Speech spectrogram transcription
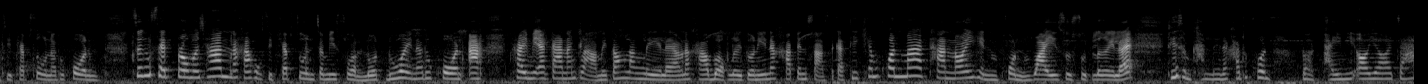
30 แคปซูลนะทุกคน ซึ่งเซตโปรโมชั่นนะคะ 60 แคปซูลจะมีส่วนลดด้วยนะทุกคนอะใครมีอาการดังกล่าวไม่ต้องลังเลแล้วนะคะ บอกเลยตัวนี้นะคะ เป็นสารสกัดที่เข้มข้นมากทานน้อยเห็นผลไวสุดๆเลยและที่สำคัญเลยนะคะ ทุกคนปลอดภัยมีออยจ้า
